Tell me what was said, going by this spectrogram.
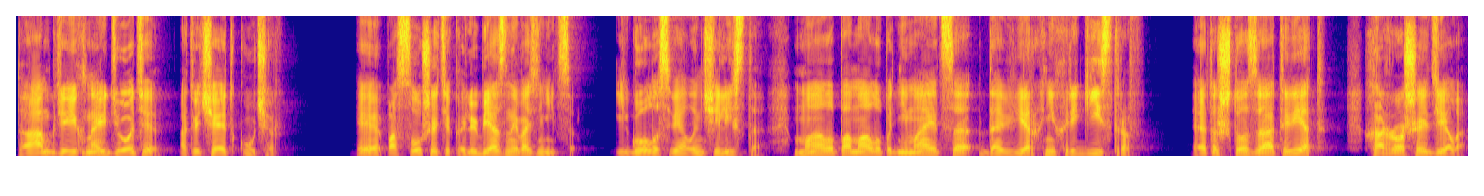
«Там, где их найдете», — отвечает кучер. «Э, послушайте-ка, любезный возница». И голос виолончелиста мало-помалу поднимается до верхних регистров. «Это что за ответ? Хорошее дело.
